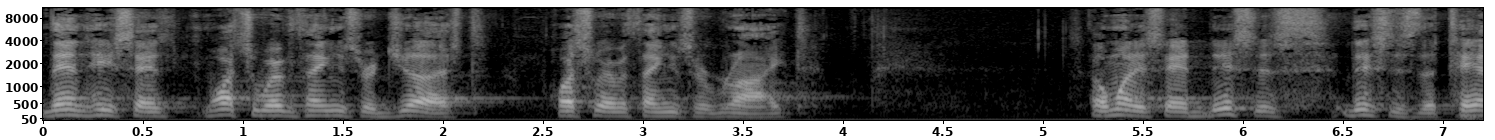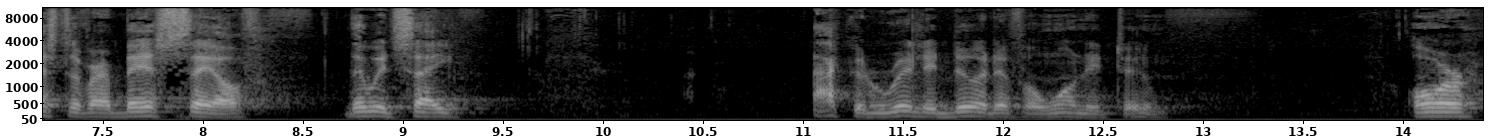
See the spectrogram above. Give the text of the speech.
Then he says, whatsoever things are just, whatsoever things are right. Someone said, this is, this is the test of our best self. They would say, I could really do it if I wanted to. Or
